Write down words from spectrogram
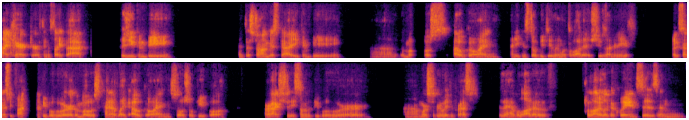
my character, things like that. Because you can be like the strongest guy, you can be uh, the most outgoing, and you can still be dealing with a lot of issues underneath. Like sometimes we find people who are the most kind of like outgoing social people are actually some of the people who are uh, more severely depressed because they have a lot of a lot of like acquaintances and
